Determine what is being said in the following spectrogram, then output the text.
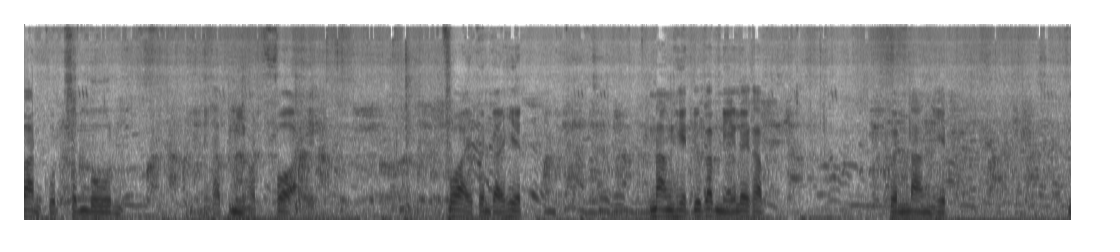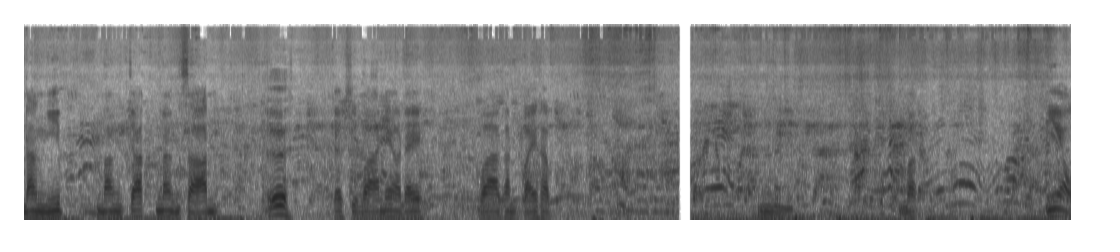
บ้านกุดสมบูรณ์นี่ครับมีหอดฝอยฝอยเพิ่นก็เฮ็ดนั่งเฮ็ดอยู่กับหนีเลยครับเพิ่อนนั่งเฮ็ดนั่งยิบนั่งจักนั่งสาร เออจักสิวาแนวใดว่ากันไปครับอืมมักเงี้ยว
